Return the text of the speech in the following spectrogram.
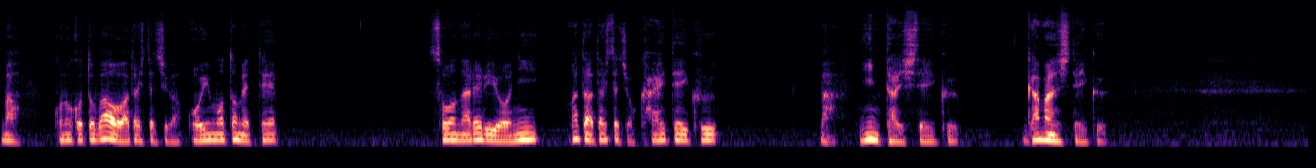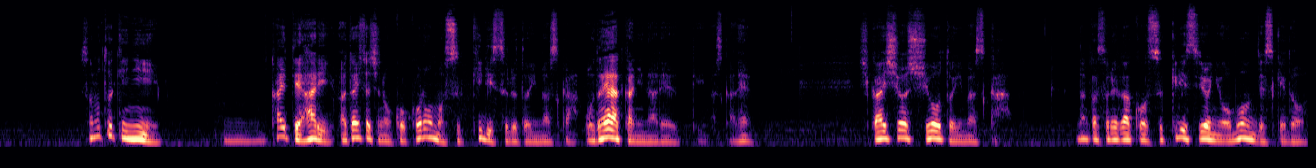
まあこの言葉を私たちが追い求めてそうなれるようにまた私たちを変えていく。まあ忍耐していく。我慢していく。その時に、うん、かえってやはり私たちの心もすっきりすると言いますか穏やかになれるって言いますかね。仕返しをしようと言いますか。なんかそれがこうすっきりするように思うんですけど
